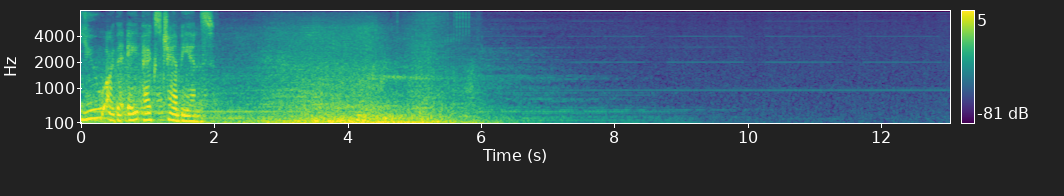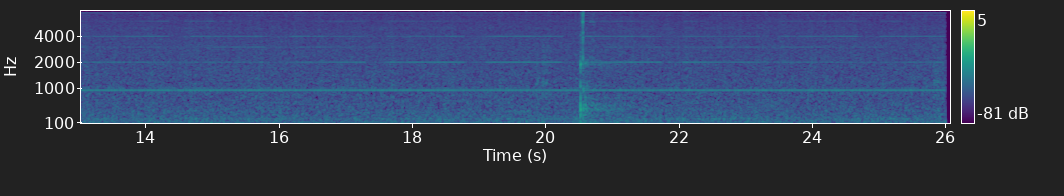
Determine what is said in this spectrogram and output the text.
You are the Apex Champions.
